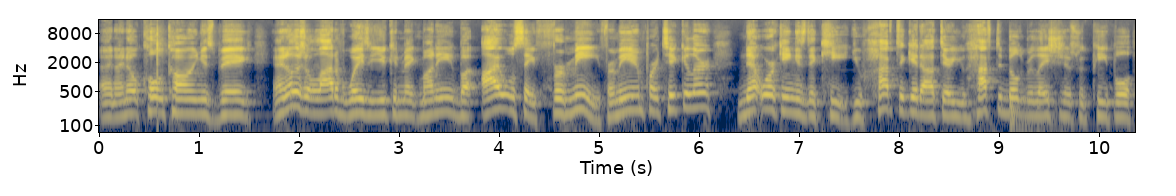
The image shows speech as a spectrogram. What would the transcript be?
and I know cold calling is big, and I know there's a lot of ways that you can make money. But I will say, for me, for me in particular, networking is the key. You have to get out there. You have to build relationships with people.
